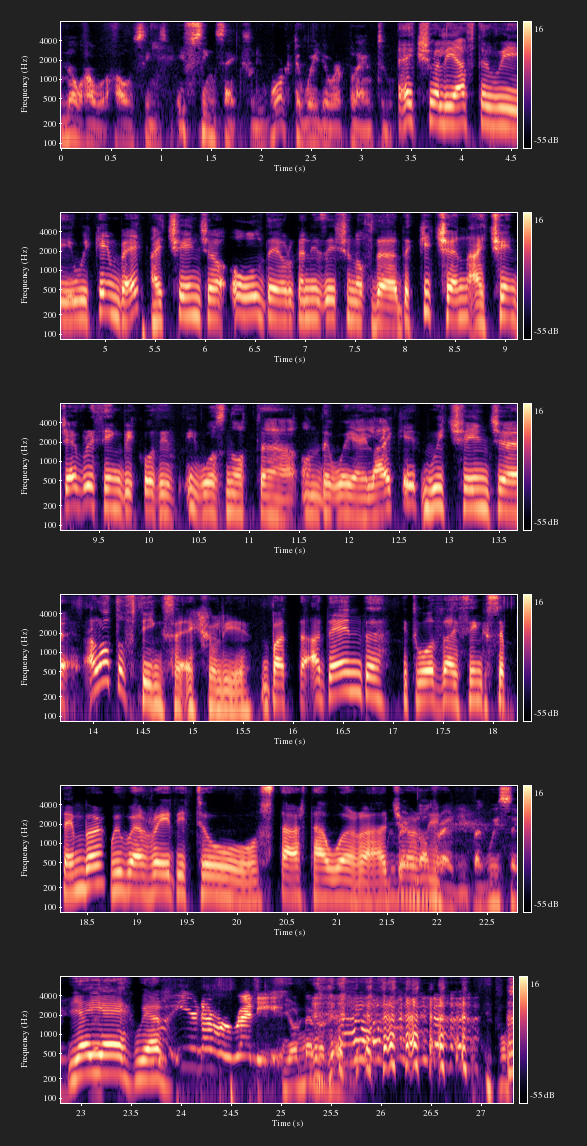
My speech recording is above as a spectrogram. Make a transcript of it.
know how, how things, if things actually work the way they were planned to. Actually, after we, we came back, I changed uh, all the organization of the, the kitchen. I changed everything because it, it was not uh, on the way I like it. We changed uh, a lot of things uh, actually. But at the end, uh, it was, I think, September. We were ready to start our uh, We were journey. not ready, but we say, Yeah, yeah, we are. You're never ready. You're never ready. it was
